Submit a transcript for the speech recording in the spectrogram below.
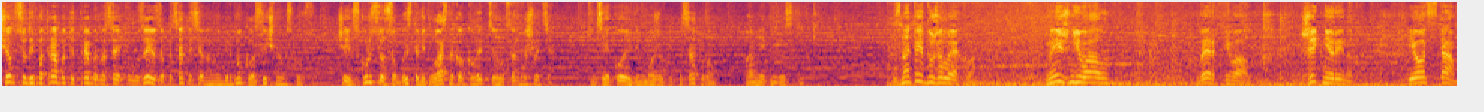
Щоб сюди потрапити, треба на сайті музею записатися на набірну класичну екскурсію. Чи екскурсію особисто від власника колекції Олександра Швеця, в кінці якої він може підписати вам пам'ятні листівки. Знайти дуже легко. Нижній вал, верхній вал, житній ринок. І ось там,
